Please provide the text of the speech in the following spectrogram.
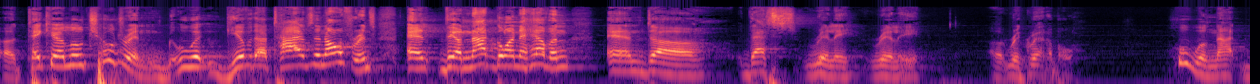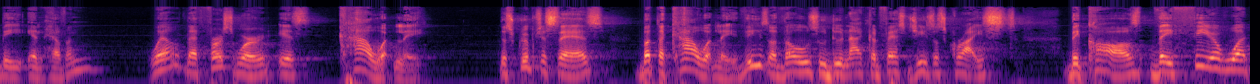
uh, take care of little children who give their tithes and offerings, and they're not going to heaven, and uh, that's really, really uh, regrettable. Who will not be in heaven? Well, that first word is cowardly. The scripture says, but the cowardly, these are those who do not confess Jesus Christ because they fear what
